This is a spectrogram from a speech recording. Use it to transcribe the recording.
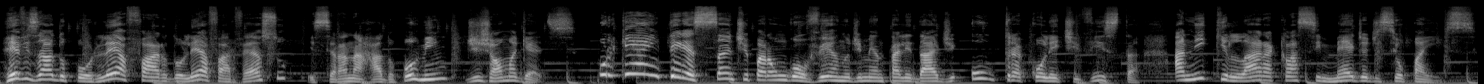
revisado por Leafar do Leafar Verso e será narrado por mim, Djalma Guedes. Por que é interessante para um governo de mentalidade ultracoletivista aniquilar a classe média de seu país?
